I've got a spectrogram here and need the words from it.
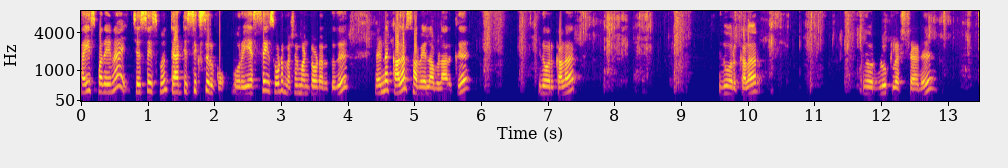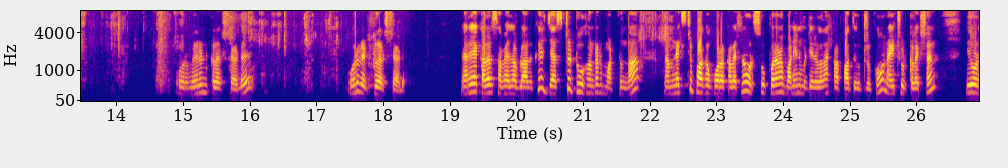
சைஸ் பார்த்தீங்கன்னா செஸ் சைஸ் வந்து தேர்ட்டி சிக்ஸ் இருக்கும். ஒரு எஸ் சைஸோட மெஷர்மெண்ட்டோட இருக்குது. ரெண்டு கலர்ஸ் அவைலபிளாக இருக்குது இது ஒரு கலர் இது ஒரு கலர் இது ஒரு ப்ளூ கலர் ஷேடு ஒரு மெரூன் கலர் ஷேடு ஒரு ரெட் கலர் ஷேடு நிறைய கலர்ஸ் அவைலபிளாக இருக்குது ஜஸ்ட் டூ ஹண்ட்ரட் மட்டும்தான். நம்ம நெக்ஸ்ட் பார்க்க போகிற கலெக்ஷன் ஒரு சூப்பரான பனியன் மெட்டீரியல் தான் பார்த்துக்கிட்டு இருக்கோம். நைட் ஷூட் கலெக்ஷன் இதோட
